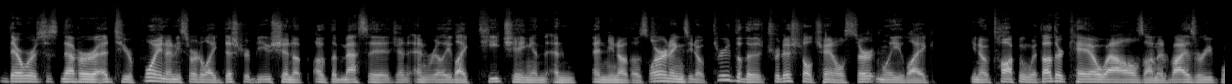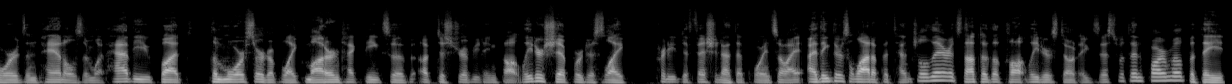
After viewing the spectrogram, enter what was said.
there was just never, uh, to your point, any sort of like distribution of, of the message and, and really like teaching and, and, and, you know, those learnings, you know, through the, the traditional channels, certainly like, you know, talking with other KOLs on advisory boards and panels and what have you. But the more sort of like modern techniques of, of distributing thought leadership were just like, pretty deficient at that point. So I, I think there's a lot of potential there. It's not that the thought leaders don't exist within pharma, but they,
